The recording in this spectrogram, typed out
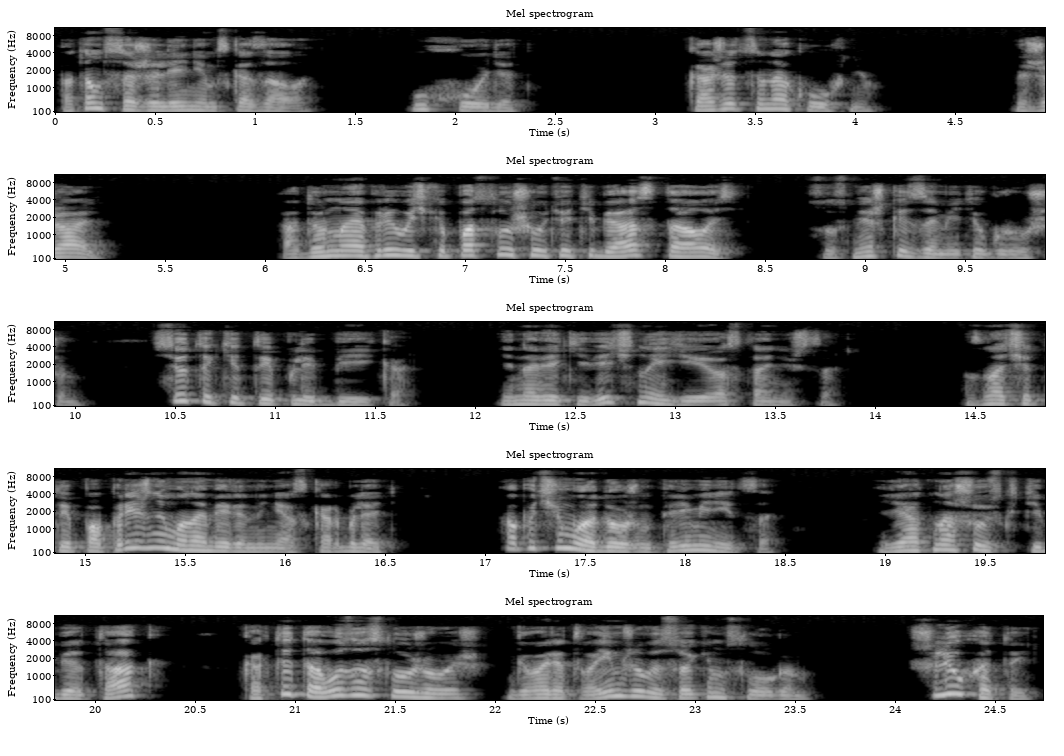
Потом с сожалением сказала. Уходят. Кажется, на кухню. Жаль. А дурная привычка подслушивать у тебя осталась, с усмешкой заметил Грушин. Все-таки ты плебейка, и навеки вечно ею останешься. Значит, ты по-прежнему намерен меня оскорблять? А почему я должен перемениться? Я отношусь к тебе так, как ты того заслуживаешь, говоря твоим же высоким слогом. Шлюха ты.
